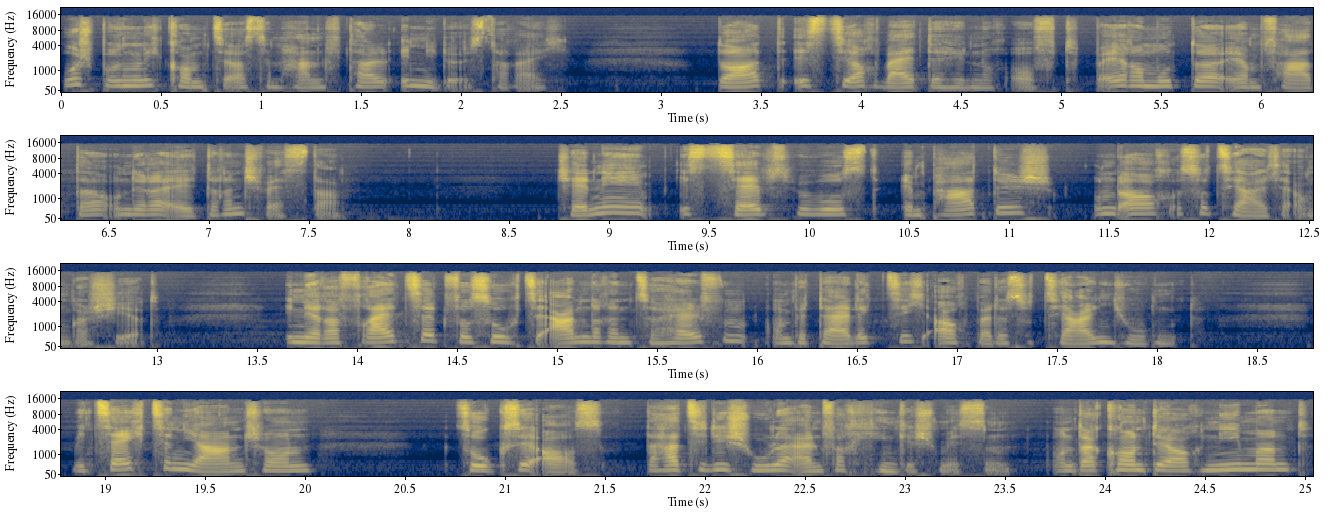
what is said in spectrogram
Ursprünglich kommt sie aus dem Hanftal in Niederösterreich. Dort ist sie auch weiterhin noch oft bei ihrer Mutter, ihrem Vater und ihrer älteren Schwester. Jenny ist selbstbewusst, empathisch und auch sozial sehr engagiert. In ihrer Freizeit versucht sie anderen zu helfen und beteiligt sich auch bei der sozialen Jugend. Mit 16 Jahren schon zog sie aus. Da hat sie die Schule einfach hingeschmissen. Und da konnte auch niemand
